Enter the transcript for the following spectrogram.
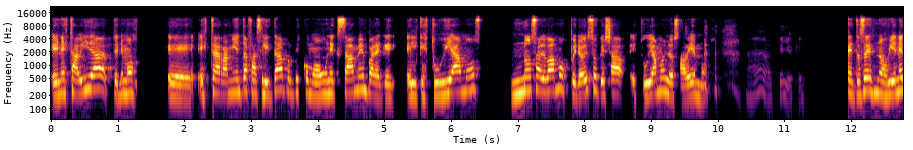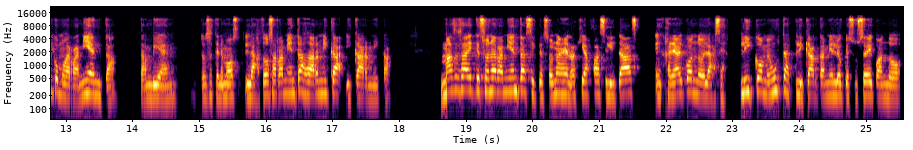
en esta vida tenemos eh, esta herramienta facilitada porque es como un examen para que el que estudiamos no salvamos, pero eso que ya estudiamos lo sabemos. ah, ok, ok. Entonces nos viene como herramienta también. Entonces tenemos las dos herramientas, dármica y kármica. Más allá de que son herramientas y que son unas energías facilitadas, en general cuando las explico, me gusta explicar también lo que sucede cuando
